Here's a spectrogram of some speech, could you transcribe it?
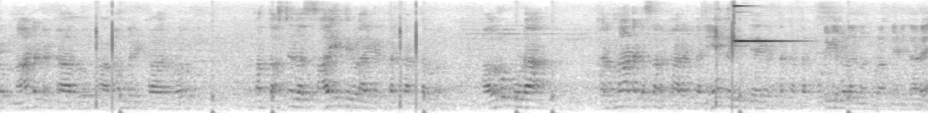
ಅವರು ನಾಟಕಕಾರರು, ಕಾದಂಬರಿಕಾರರು, ಮತ್ತು ಅಷ್ಟೆಲ್ಲ ಸಾಹಿತಿಗಳಾಗಿರ್ತಕ್ಕಂಥವ್ರು, ಅವರು ಕೂಡ ಕರ್ನಾಟಕ ಸರ್ಕಾರಕ್ಕೆ ಅನೇಕ ರೀತಿಯಾಗಿರ್ತಕ್ಕಂಥ ಕೊಡುಗೆಗಳನ್ನು ಕೂಡ ನೀಡಿದ್ದಾರೆ.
